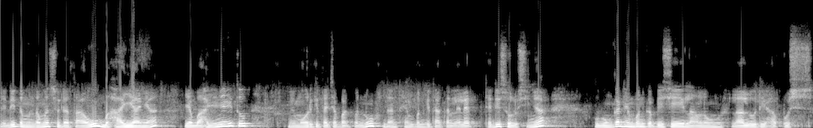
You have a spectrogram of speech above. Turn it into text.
jadi teman-teman sudah tahu bahayanya, ya bahayanya itu memori kita cepat penuh dan handphone kita akan lelet. Jadi solusinya hubungkan handphone ke PC lalu lalu dihapus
